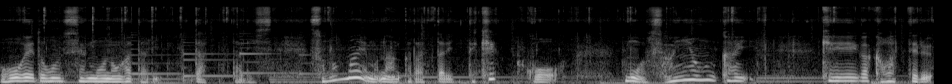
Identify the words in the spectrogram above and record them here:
大江戸温泉物語だったりその前もなんかだったりって結構もう34回経営が変わってる。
